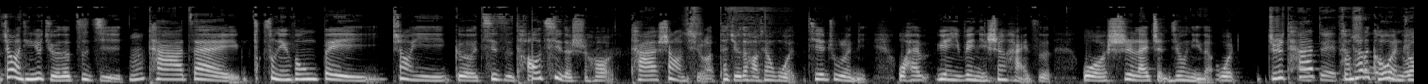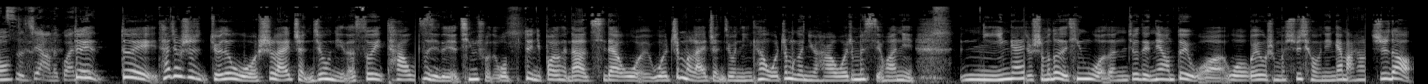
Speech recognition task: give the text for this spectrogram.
张婉婷就觉得自己，嗯她在宋宁峰被上一个妻子抛弃的时候，她上去了。她觉得好像我接住了你，我还愿意为你生孩子，我是来拯救你的。我就是他，从他的口吻中，这样的观点，对对，他就是觉得我是来拯救你的，所以他自己的也清楚的，我对你抱有很大的期待。我我这么来拯救你，你看我这么个女孩，我这么喜欢你，你应该就什么都得听我的，你就得那样对我。我我有什么需求，你应该马上知道，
